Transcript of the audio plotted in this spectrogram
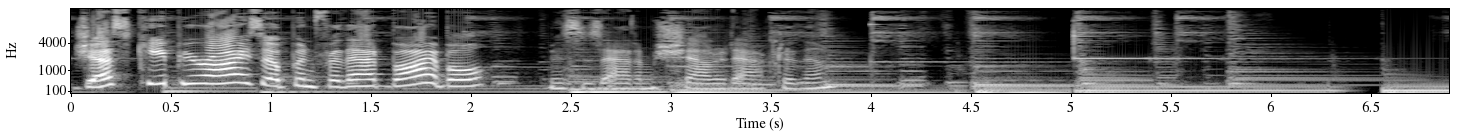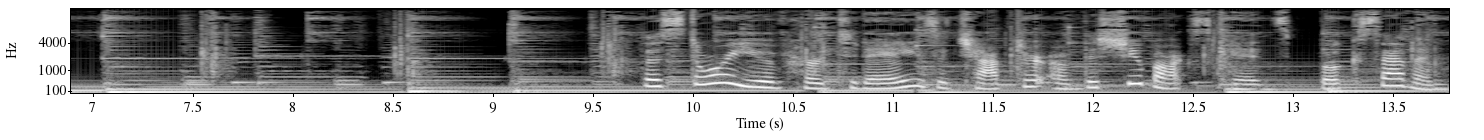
Just keep your eyes open for that Bible, Mrs. Adams shouted after them. The story you have heard today is a chapter of The Shoebox Kids, Book 7,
